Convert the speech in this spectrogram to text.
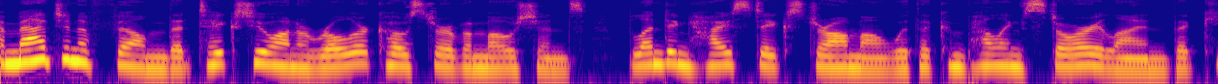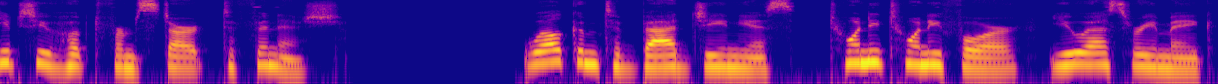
Imagine a film that takes you on a roller coaster of emotions, blending high stakes drama with a compelling storyline that keeps you hooked from start to finish. Welcome to Bad Genius, 2024, US remake,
